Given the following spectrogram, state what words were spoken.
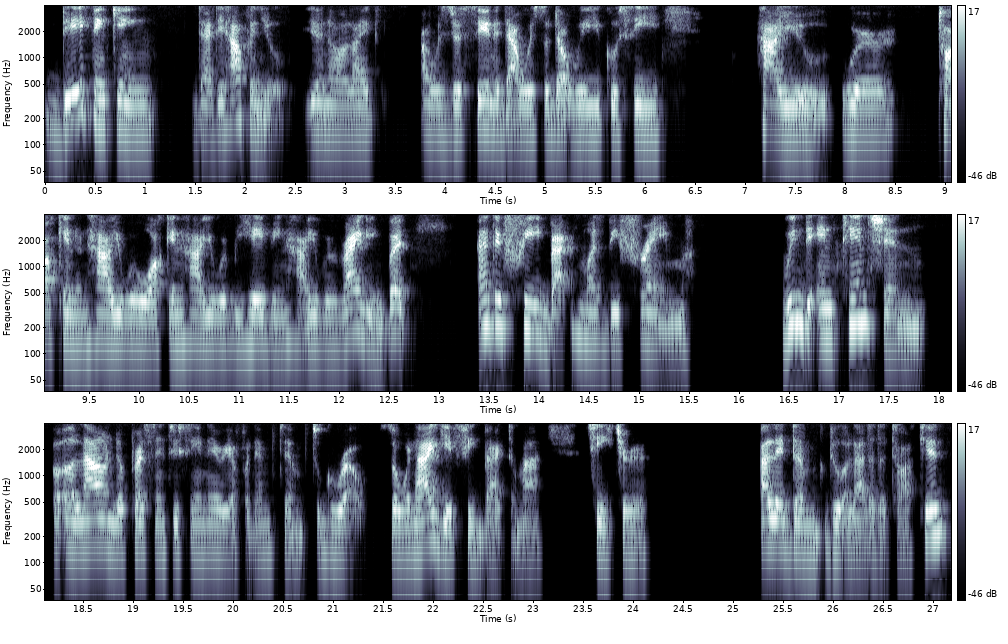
they thinking that they're helping you, you know, like I was just saying it that way so that way you could see how you were talking and how you were walking, how you were behaving, how you were writing. But I think feedback must be framed with the intention of allowing the person to see an area for them to, to grow. So when I give feedback to my teacher, I let them do a lot of the talking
